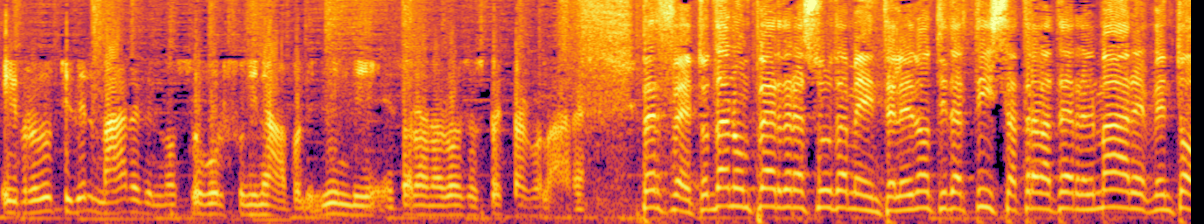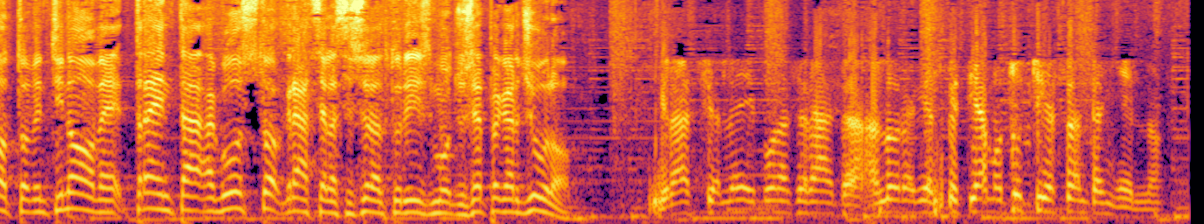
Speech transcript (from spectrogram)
e i prodotti del mare del nostro Golfo di Napoli, quindi sarà una cosa spettacolare. Perfetto, da non perdere assolutamente le notti d'artista tra la terra e il mare 28, 29, 30 agosto, grazie all'assessore al turismo Giuseppe Gargiulo. Grazie a lei, buona serata. Allora vi aspettiamo tutti a Sant'Agnello.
